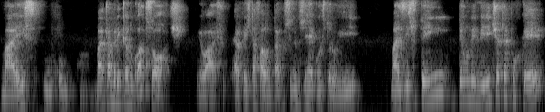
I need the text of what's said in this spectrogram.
Mas o Bahia está brincando com a sorte, eu acho. É o que a gente está falando, está conseguindo se reconstruir, mas isso tem, tem um limite, até porque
